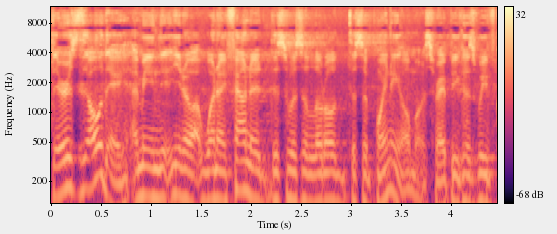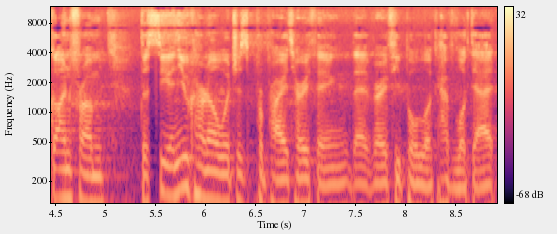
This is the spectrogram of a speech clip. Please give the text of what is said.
there's the old day. I mean, you know, when I found it, this was a little disappointing almost, right? Because we've gone from the CNU kernel, which is a proprietary thing that very few people look, have looked at,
